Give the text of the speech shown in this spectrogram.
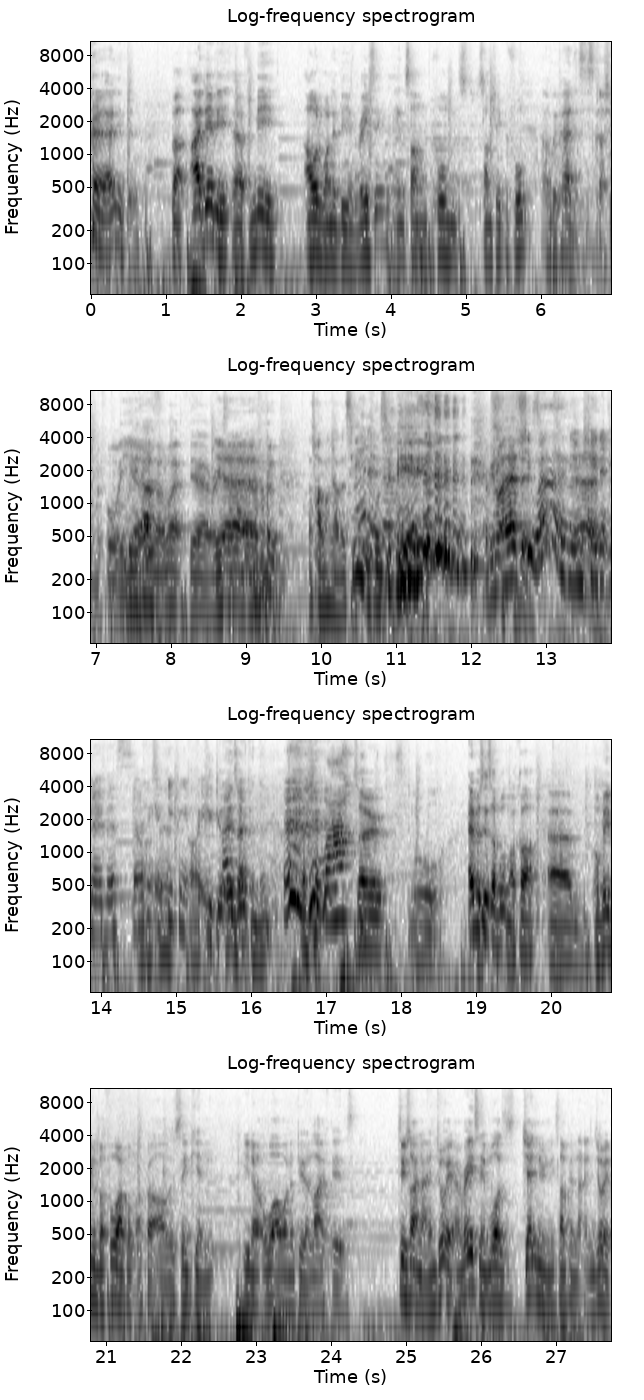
anything. But ideally, uh, for me, I would want to be in racing in some form, some shape or form. Oh, we've had this discussion before. Yeah. We Yeah. have at work, yeah, racing. Yeah. That's how long I haven't seen I you don't for. know Sydney. Have you not heard this? She works with you and she didn't know this, so I think you're keeping it Oh, pretty keep your ears open then. wow. So Ooh. ever since I bought my car, um, or even before I bought my car, I was thinking, you know, what I want to do in life is do something I enjoy, and racing was genuinely something that I enjoyed.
